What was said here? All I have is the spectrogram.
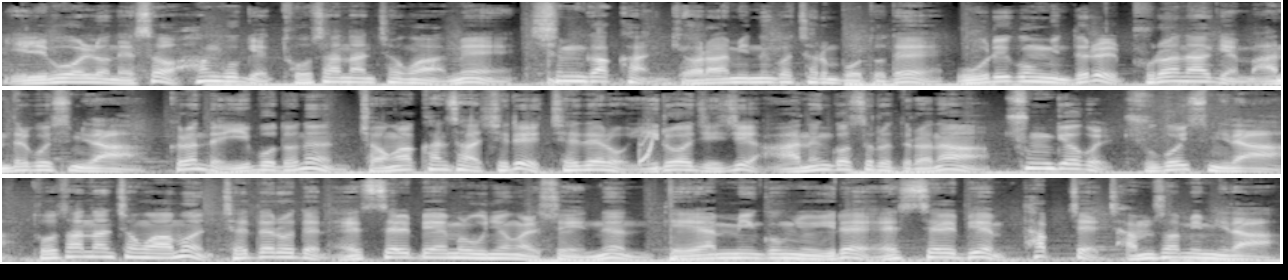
일부 언론에서 한국의 도산난청화함에 심각한 결함이 있는 것처럼 보도돼 우리 국민들을 불안하게 만들고 있습니다. 그런데 이 보도는 정확한 사실이 제대로 이루어지지 않은 것으로 드러나 충격을 주고 있습니다. 도산난청화함은 제대로 된 SLBM을 운영할 수 있는 대한민국 유일의 SLBM 탑재 잠수함입니다.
